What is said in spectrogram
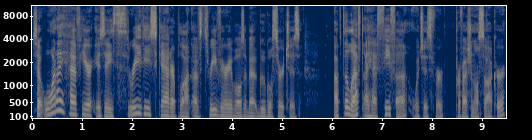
So what I have here is a 3D scatter plot of three variables about Google searches. Up the left, I have FIFA, which is for professional soccer.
